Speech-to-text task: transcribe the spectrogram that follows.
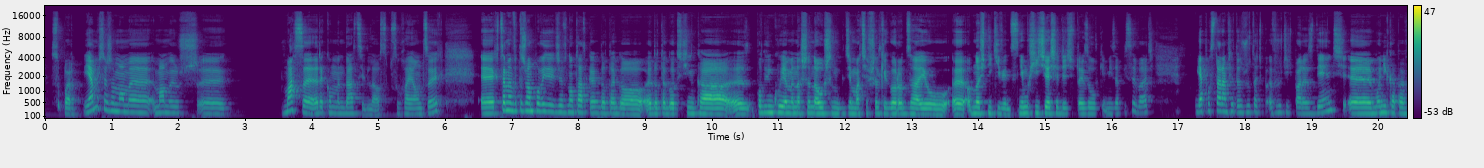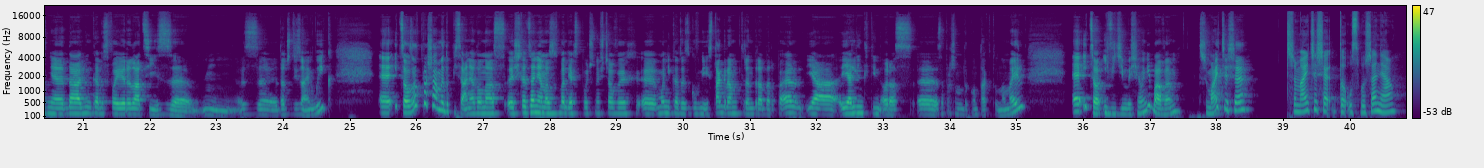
Super. Ja myślę, że mamy, mamy już y, masę rekomendacji dla osób słuchających. Y, chcemy też Wam powiedzieć, że w notatkach do tego, do tego odcinka y, podlinkujemy nasze Notion, gdzie macie wszelkiego rodzaju odnośniki, więc nie musicie siedzieć tutaj z ołówkiem i zapisywać. Ja postaram się też wrzucać, wrzucić parę zdjęć. Monika pewnie da linka do swojej relacji z, mm, z Dutch Design Week. E, I co? Zapraszamy do pisania do nas, e, śledzenia nas w mediach społecznościowych. E, Monika to jest głównie Instagram, trendradar.pl, ja, ja LinkedIn oraz zapraszam do kontaktu na mail. I co? I widzimy się niebawem. Trzymajcie się. Trzymajcie się. Do usłyszenia.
